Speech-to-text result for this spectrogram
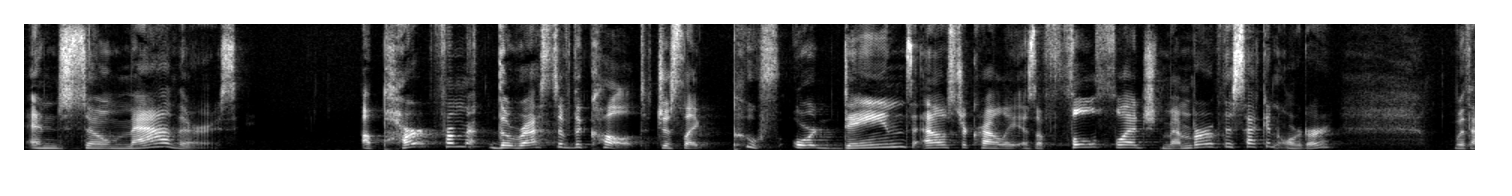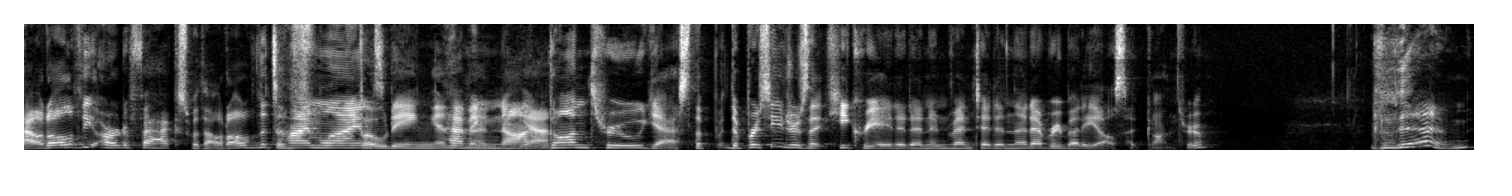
And so Mathers, apart from the rest of the cult, just like poof, ordains Aleister Crowley as a full fledged member of the Second Order. Without all of the artifacts, without all of the, timelines, voting and having the- not yeah. gone through, yes, the, the procedures that he created and invented and that everybody else had gone through. Then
